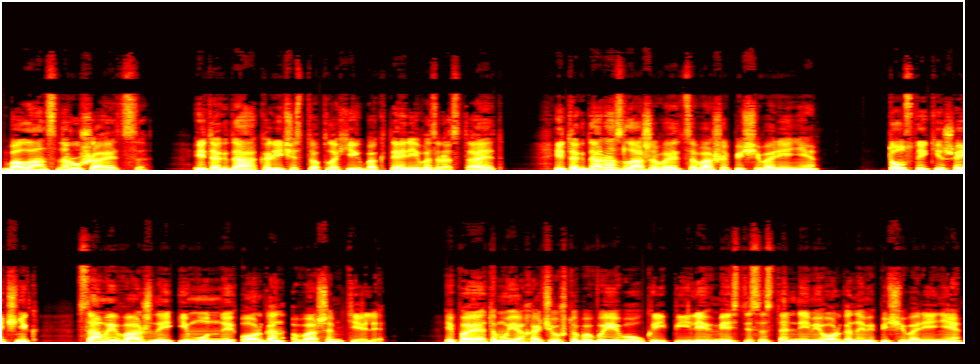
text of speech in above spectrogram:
баланс нарушается, и тогда количество плохих бактерий возрастает, и тогда разлаживается ваше пищеварение. Толстый кишечник – самый важный иммунный орган в вашем теле, и поэтому я хочу, чтобы вы его укрепили вместе с остальными органами пищеварения.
